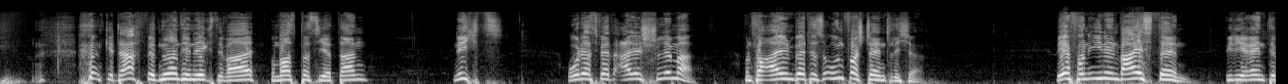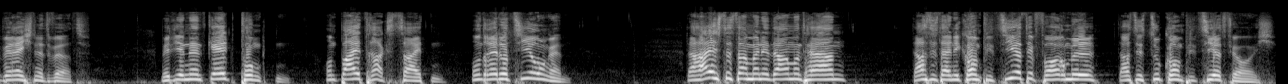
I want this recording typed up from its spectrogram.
Und gedacht wird nur an die nächste Wahl. Und was passiert dann? Nichts. Oder es wird alles schlimmer. Und vor allem wird es unverständlicher. Wer von Ihnen weiß denn, wie die Rente berechnet wird? Mit ihren Entgeltpunkten und Beitragszeiten und Reduzierungen. Da heißt es dann, meine Damen und Herren, das ist eine komplizierte Formel, das ist zu kompliziert für euch.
